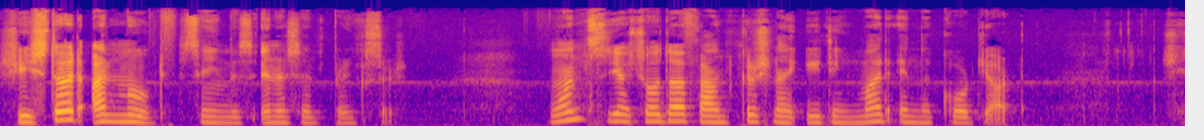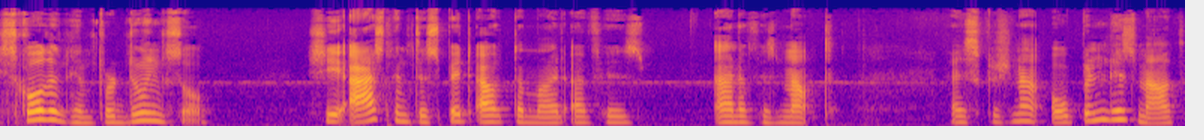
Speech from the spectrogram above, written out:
She stood unmoved, seeing this innocent prankster. Once Yashoda found Krishna eating mud in the courtyard. She scolded him for doing so. She asked him to spit out the mud of his out of his mouth. As Krishna opened his mouth,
